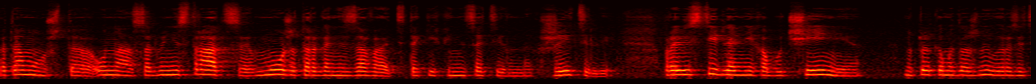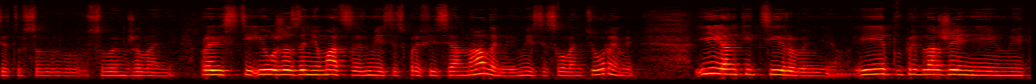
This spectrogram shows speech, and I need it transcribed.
потому что у нас администрация может организовать таких инициативных жителей, провести для них обучение, но только мы должны выразить это в своем желании. Провести и уже заниматься вместе с профессионалами, вместе с волонтерами и анкетированием, и предложениями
